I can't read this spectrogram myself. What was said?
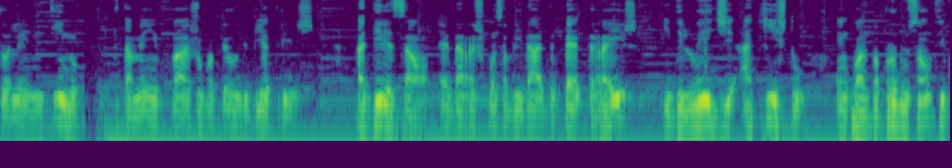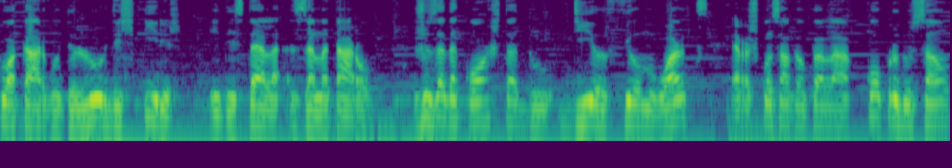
Tolentino, que também faz o papel de Beatriz. A direção é da responsabilidade de Beth Reis e de Luigi Aquisto, enquanto a produção ficou a cargo de Lourdes Pires e de Stella Zamataro. José da Costa, do Deal Film Works, é responsável pela coprodução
